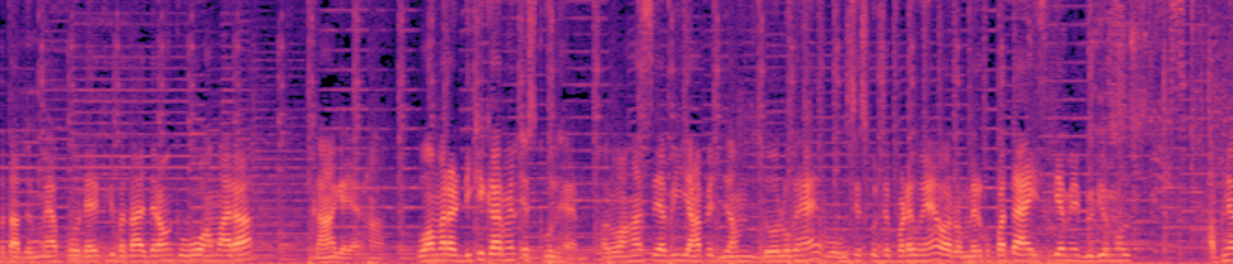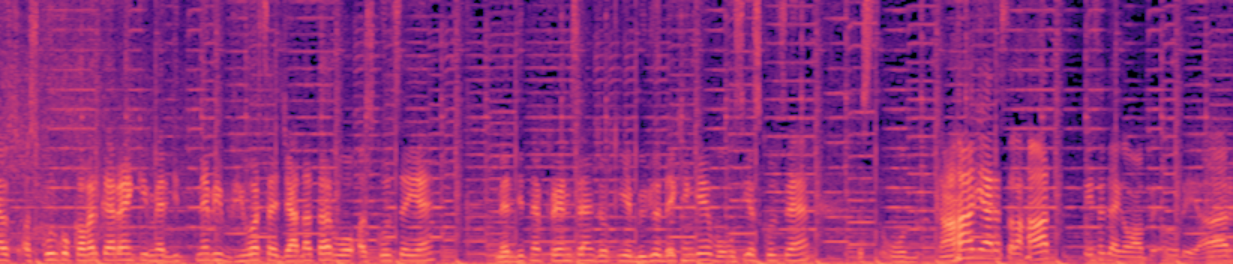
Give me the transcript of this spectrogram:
बता दूँ, मैं आपको डायरेक्टली बता दे रहा हूँ कि वो हमारा कहाँ गया यार हाँ। वो हमारा डी के कार्मेल स्कूल है, और वहाँ से अभी यहाँ पे हम दो लोग हैं, वो उसी स्कूल से पढ़े हुए हैं, और मेरे को पता है, इसलिए मैं वीडियो में उस अपने उस स्कूल को कवर कर रहे हैं कि मेरे जितने भी व्यूअर्स हैं, ज़्यादातर वो स्कूल से ही हैं। मेरे जितने फ्रेंड्स हैं जो कि ये वीडियो देखेंगे, वो उसी स्कूल से हैं। तो वो कहाँ गया यार सलाहत कैसे जाएगा वहाँ पे? अरे यार।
